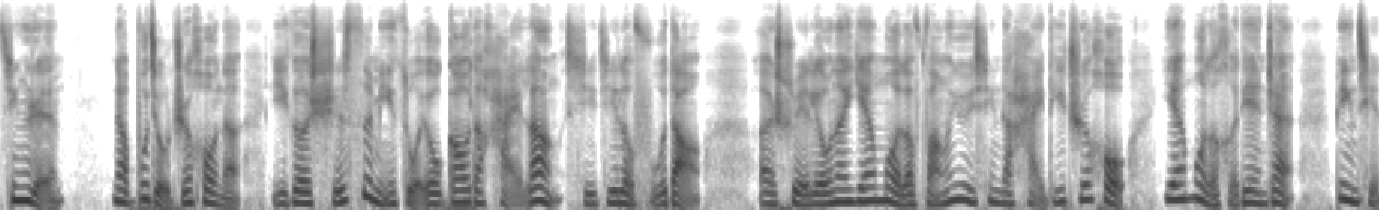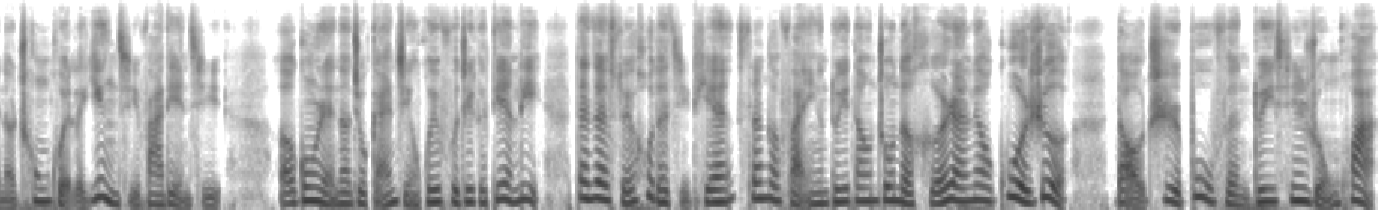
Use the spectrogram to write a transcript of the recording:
惊人。那不久之后呢，一个十四米左右高的海浪袭击了福岛，呃，水流呢淹没了防御性的海堤之后。淹没了核电站，并且呢冲毁了应急发电机，呃，工人呢就赶紧恢复这个电力，但在随后的几天，三个反应堆当中的核燃料过热，导致部分堆芯融化，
